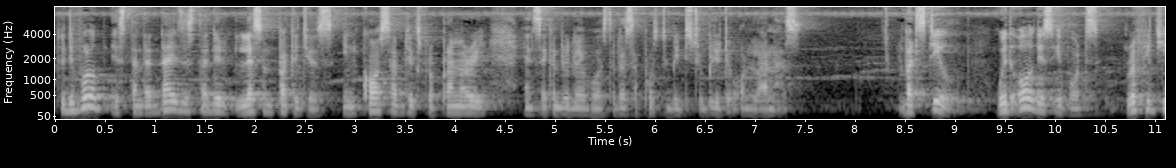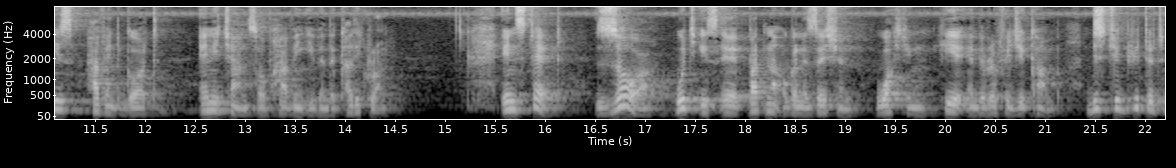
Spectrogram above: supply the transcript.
to develop a standardized study lesson packages in core subjects for primary and secondary levels that are supposed to be distributed to all learners. But still, with all these efforts, refugees haven't got any chance of having even the curriculum. Instead, ZOA, which is a partner organization working here in the refugee camp, distributed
